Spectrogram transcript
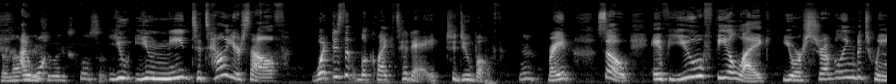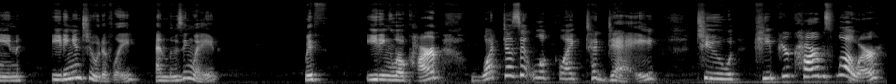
They're not I want- mutually exclusive. you you need to tell yourself what does it look like today to do both Yeah. right so if you feel like you're struggling between eating intuitively and losing weight with eating low carb what does it look like today to keep your carbs lower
